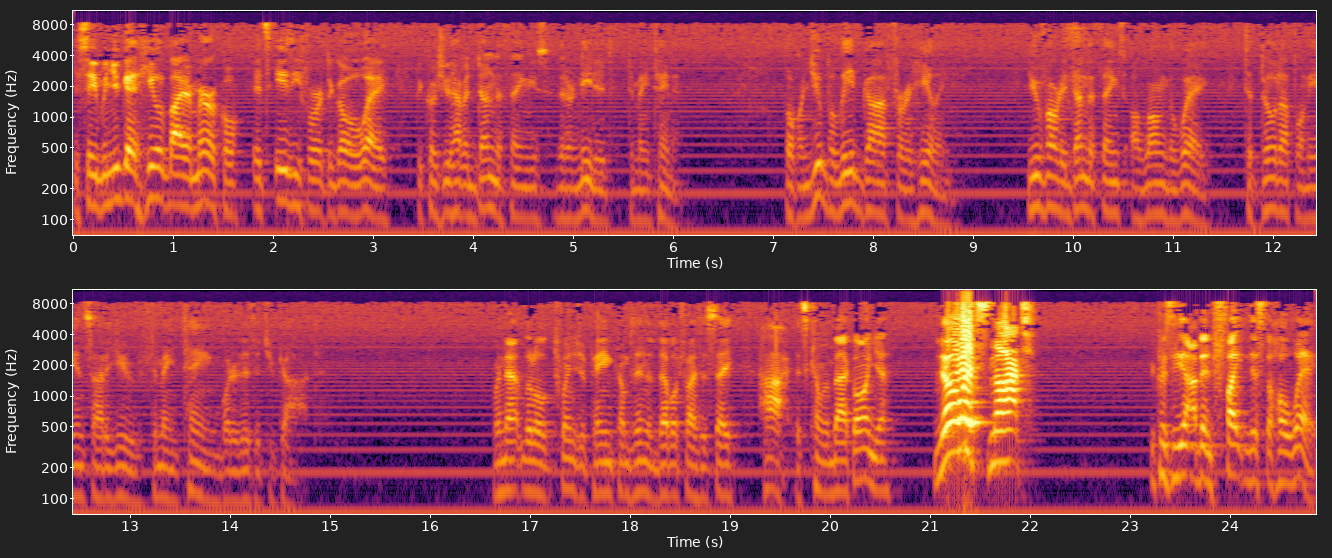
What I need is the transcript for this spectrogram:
You see, when you get healed by a miracle, it's easy for it to go away because you haven't done the things that are needed to maintain it. But when you believe God for a healing, you've already done the things along the way to build up on the inside of you to maintain what it is that you got. When that little twinge of pain comes in, the devil tries to say, ha, it's coming back on you. No, it's not! Because I've been fighting this the whole way.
